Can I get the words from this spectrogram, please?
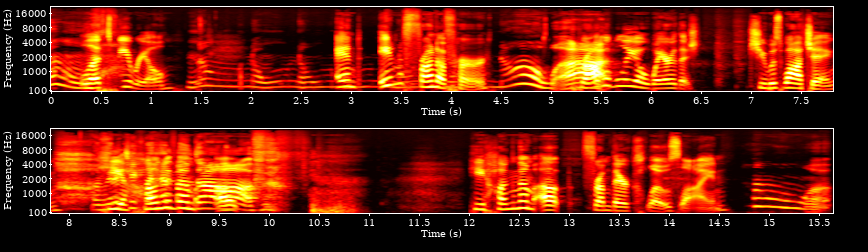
no. Let's be real. No, no, no. And in no, front of her, No. Probably aware that sh- she was watching. He hung them headphones up. He hung them up from their clothesline. Oh.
